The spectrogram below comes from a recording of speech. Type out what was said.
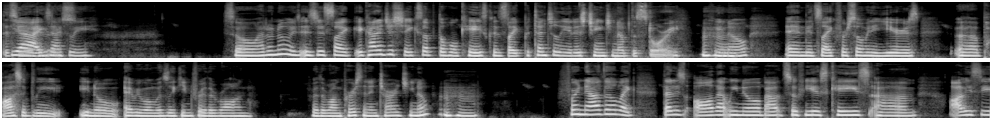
this Yeah, exactly. So I don't know. It's, it's just like it kind of just shakes up the whole case because like potentially it is changing up the story, you Mhm. know. And it's like for so many years, uh, possibly you know everyone was looking for the wrong, for the wrong person in charge, you know. Mhm. For now, though, like that is all that we know about Sofia's case. Um, obviously,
